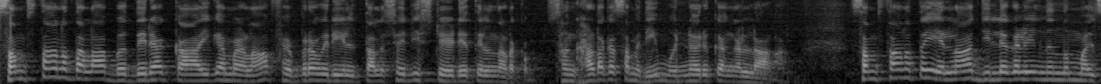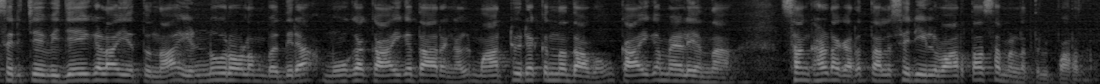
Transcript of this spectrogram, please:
സംസ്ഥാനതല ബദിര കായികമേള ഫെബ്രുവരിയിൽ തലശ്ശേരി സ്റ്റേഡിയത്തിൽ നടക്കും. സംഘാടക സമിതി മുന്നൊരുക്കങ്ങളിലാണ്. സംസ്ഥാനത്തെ എല്ലാ ജില്ലകളിൽ നിന്നും മത്സരിച്ച് വിജയികളായി എത്തുന്ന എണ്ണൂറോളം ബദിര മൂക കായിക താരങ്ങൾ മാറ്റുരക്കുന്നതാവും കായികമേളയെന്ന് സംഘാടകർ തലശ്ശേരിയിൽ വാർത്താസമ്മേളനത്തിൽ പറഞ്ഞു.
